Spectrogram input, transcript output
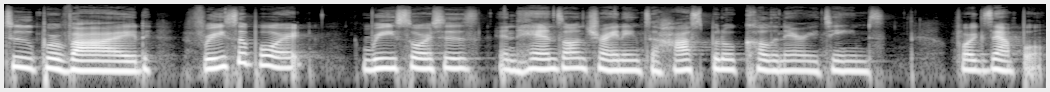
to provide free support, resources, and hands on training to hospital culinary teams. For example,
